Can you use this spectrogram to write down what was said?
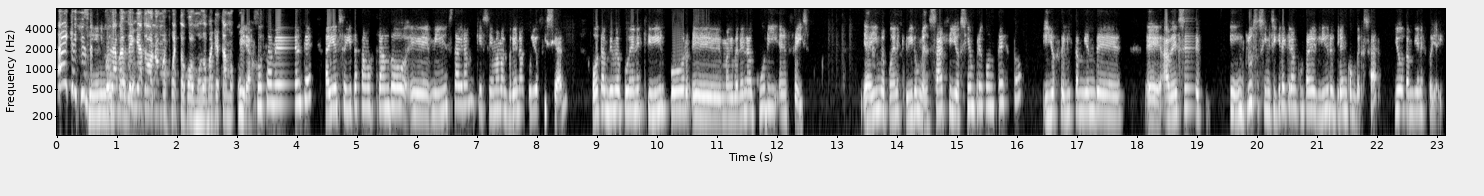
Ay, que hay gente con la pandemia todo no hemos puesto cómodo, ¿para qué estamos Mira, justamente ahí el seguita está mostrando eh, mi Instagram que se llama Magdalena Curi Oficial o también me pueden escribir por eh, Magdalena Curi en Facebook. Y ahí me pueden escribir un mensaje, yo siempre contesto y yo feliz también de, eh, a veces, incluso si ni siquiera quieran comprar el libro y quieren conversar, yo también estoy ahí.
